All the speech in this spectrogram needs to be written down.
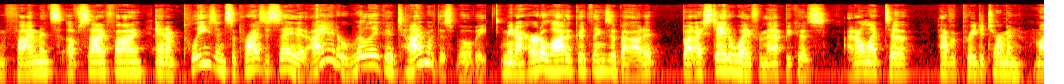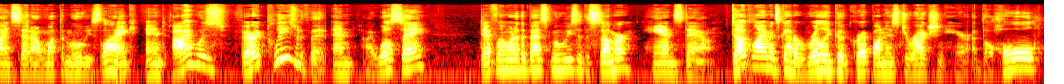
confinements of sci-fi, and I'm pleased and surprised to say that I had a really good time with this movie. I mean, I heard a lot of good things about it, but I stayed away from that because I don't like to have a predetermined mindset on what the movie's like, and I was very pleased with it. And I will say, definitely one of the best movies of the summer, hands down. Doug Liman's got a really good grip on his direction here. The whole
